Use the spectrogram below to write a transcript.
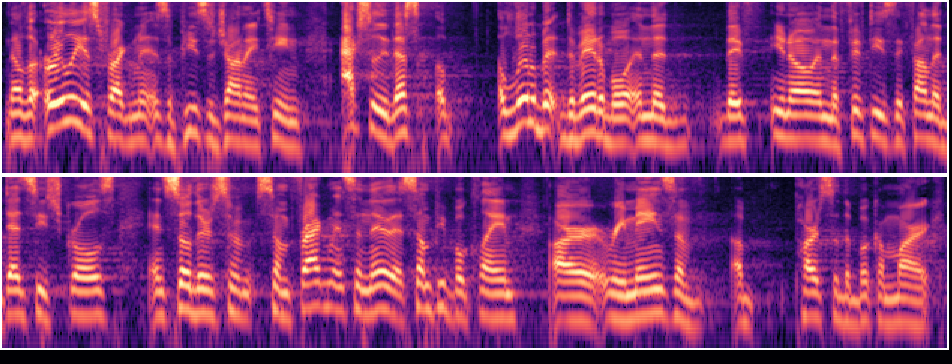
Now, the earliest fragment is a piece of John 18. Actually, that's a, a little bit debatable. In the, they, you know, in the 50s, they found the Dead Sea Scrolls, and so there's some, some fragments in there that some people claim are remains of, of parts of the book of Mark.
